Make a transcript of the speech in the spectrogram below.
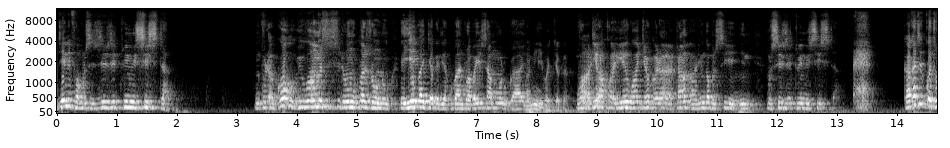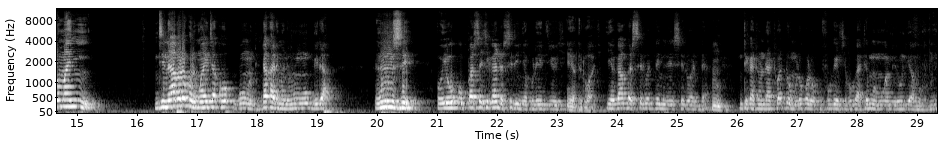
jennifer musisizi twin sister. Nkulaga obubi bwa musisi n'omukazi ono eyebajjagalira ku bantu abayisamu olugaayo ani bajjagala wali akaye wajagala ata alinga musi yenyini musizi twin sister. Kakati gwe tomanyi nti n'abalokole mwayitako gundi ndakalema nemumugira nze oyo opasa kiganda sirinya ku lediyo yagamba serwadda emine serwadda nti katonda atwadde omulokole okufuga ekibuga ate mwemuwa mirundi amuvume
